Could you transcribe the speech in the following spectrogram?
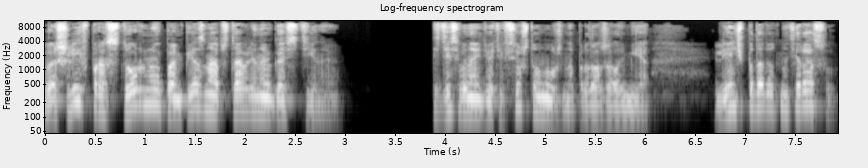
Вошли в просторную, помпезно обставленную гостиную. «Здесь вы найдете все, что нужно», — продолжала Мия. «Ленч подадут на террасу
